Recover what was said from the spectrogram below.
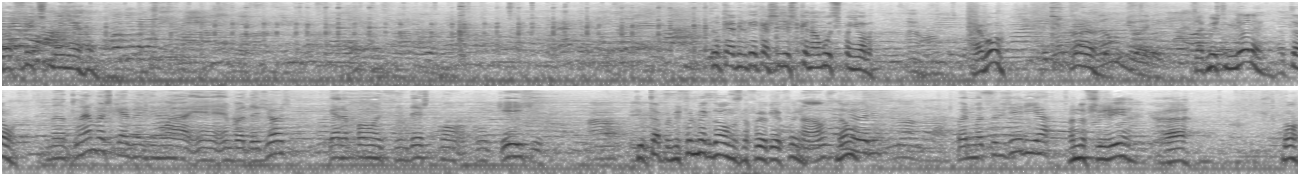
Logo fritos de manhã. Então, Kevin, o que é que achas deste pequeno almoço espanhola? É bom? A gente já comeu melhor. Já comeste melhor? Então, Não te lembras que é vendinho lá em, em Badajoz? Que era pão assim deste com, com queijo? tipo, tá, para mim foi no McDonald's, não foi o que é que foi? Não, Não? senhor. Foi numa cervejaria. Ah, na fecharia? Ah. Bom,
